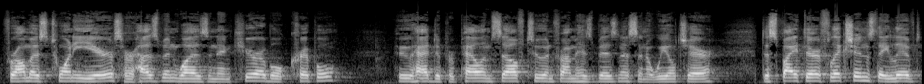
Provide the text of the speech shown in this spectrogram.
for almost 20 years. Her husband was an incurable cripple who had to propel himself to and from his business in a wheelchair. Despite their afflictions, they lived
